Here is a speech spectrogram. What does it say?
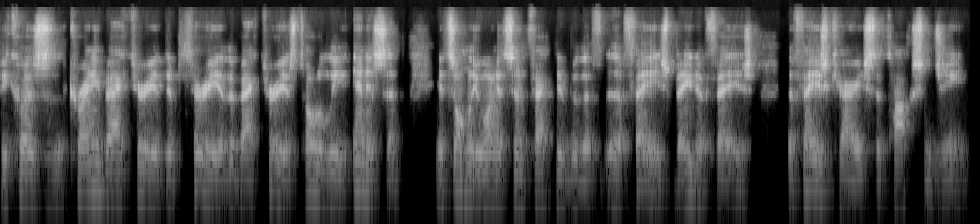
because Corynebacteria diphtheria, the bacteria is totally innocent. It's only when it's infected with the, the beta phage, the phage carries the toxin gene.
